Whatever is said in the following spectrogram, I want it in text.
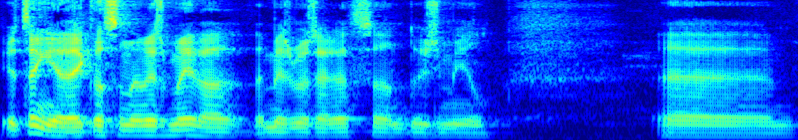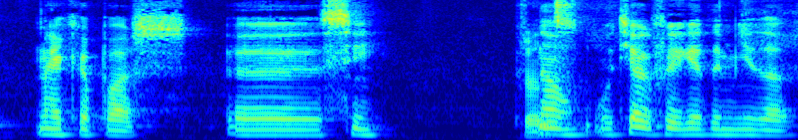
Eu tenho a ideia que eles são da mesma idade, da mesma geração, de 2000. Uh... É capaz. Uh, sim. Pronto. Não, o Tiago Veiga é da minha idade.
